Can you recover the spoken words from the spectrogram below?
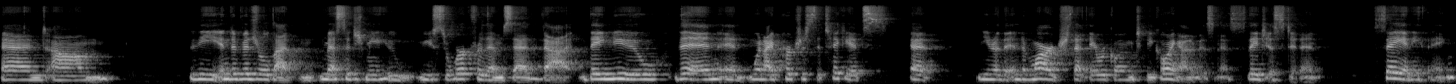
and um, the individual that messaged me who used to work for them said that they knew then, and when I purchased the tickets at you know the end of March, that they were going to be going out of business. They just didn't say anything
